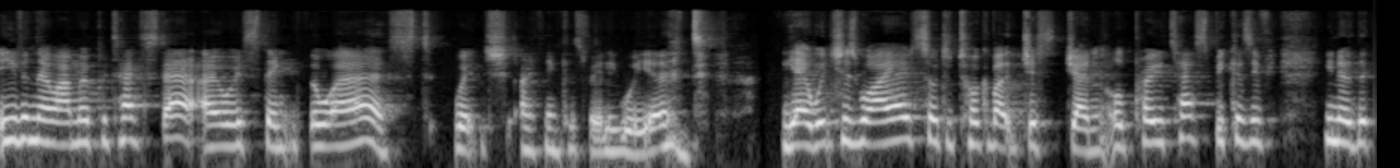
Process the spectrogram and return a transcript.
even though I'm a protester, I always think the worst, which I think is really weird. yeah, which is why I sort of talk about just gentle protest because if you know the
